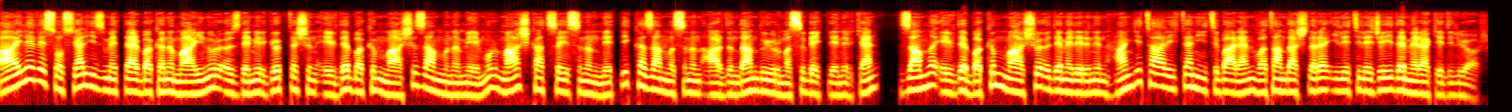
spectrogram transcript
Aile ve Sosyal Hizmetler Bakanı Mahinur Özdemir Göktaş'ın evde bakım maaşı zammını memur maaş katsayısının netlik kazanmasının ardından duyurması beklenirken, zamlı evde bakım maaşı ödemelerinin hangi tarihten itibaren vatandaşlara iletileceği de merak ediliyor.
